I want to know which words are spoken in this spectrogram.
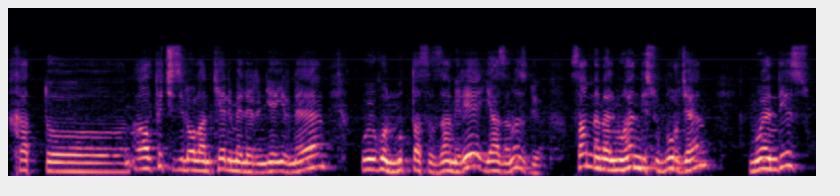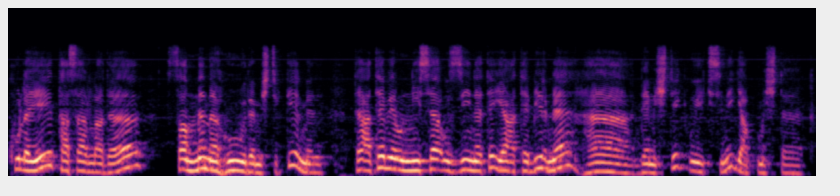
hattun. Altı çizili olan kelimelerin yerine uygun muttasıl zamiri yazınız diyor. Sammemel mühendisu burcen mühendis kuleyi tasarladı. Sammemehu demiştik değil mi? Te'tebirun nisa'u zinete ya'tebirne ha demiştik. Bu ikisini yapmıştık.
